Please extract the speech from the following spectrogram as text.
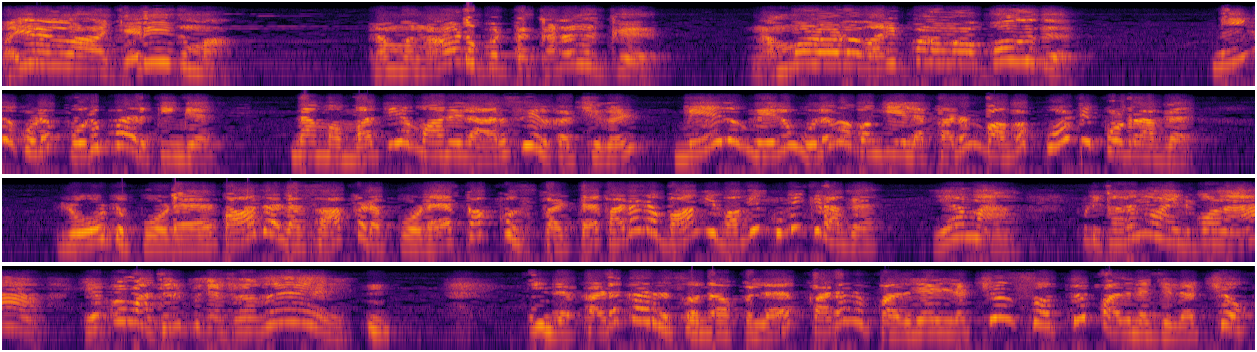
வயிறெல்லாம் எரியுதுமா? நம்ம நாடு பட்ட கடனுக்கு நம்மளோட வரிப்பணமா போகுது? நீங்க கூட பொறுப்பா இருக்கீங்க. நம்ம மத்திய மாநில அரசியல் கட்சிகள் மேலும் மேலும் உலக வங்கியில கடன் வாங்க போட்டி போடுறாங்க. ரோடு போட பாதாள சாக்கடை போட கக்கூஸ் கட்ட கடனை வாங்கி வாங்கி குடிக்கிறாங்க ஏமா இப்படி கடன் வாங்கிட்டு போனா எப்பமா திருப்பி கட்டுறது? இந்த கடைக்காரர் சொன்னாப்புல கடன் பதினேழு லட்சம் சொத்து பதினஞ்சு லட்சம்.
